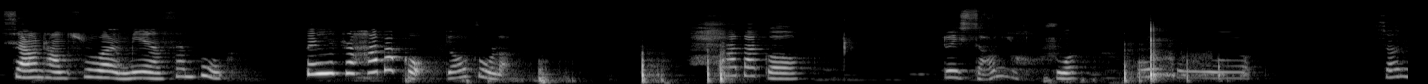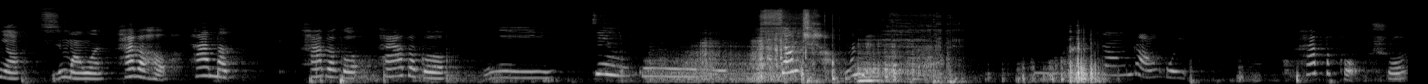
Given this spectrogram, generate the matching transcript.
香肠去外面散步，被一只哈巴狗叼住了。哈巴狗。对小鸟说：“如果小鸟急忙问哈巴狗，哈巴哈巴狗，哈巴狗，你见过香肠了没？”香肠回哈巴狗说：“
